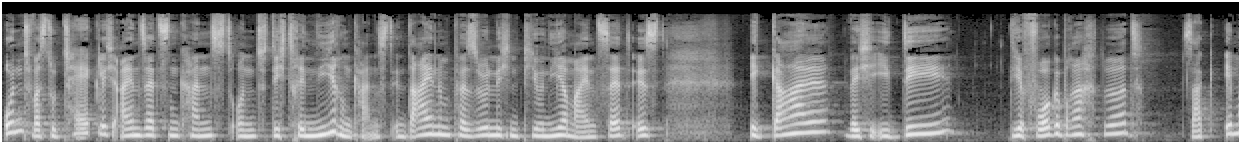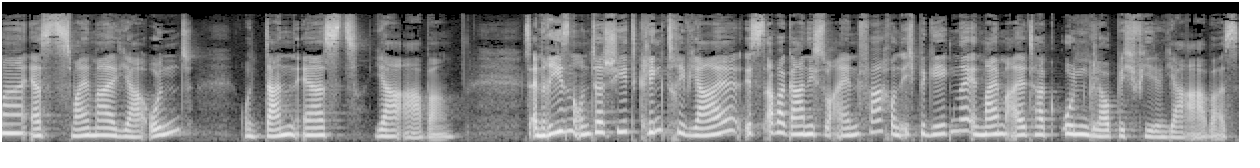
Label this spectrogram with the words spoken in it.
Und was du täglich einsetzen kannst und dich trainieren kannst in deinem persönlichen Pionier-Mindset ist, egal welche Idee dir vorgebracht wird, sag immer erst zweimal Ja und und dann erst Ja aber. Ist ein Riesenunterschied, klingt trivial, ist aber gar nicht so einfach und ich begegne in meinem Alltag unglaublich vielen Ja-Abers.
